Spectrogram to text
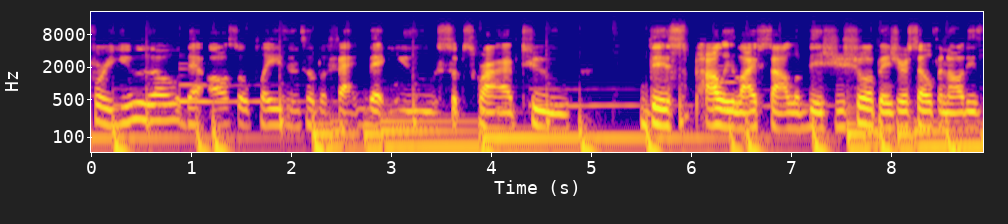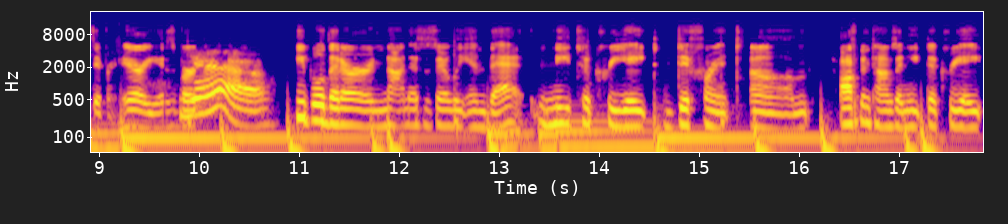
for you though that also plays into the fact that you subscribe to this poly lifestyle of this you show up as yourself in all these different areas but Yeah. people that are not necessarily in that need to create different um oftentimes they need to create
